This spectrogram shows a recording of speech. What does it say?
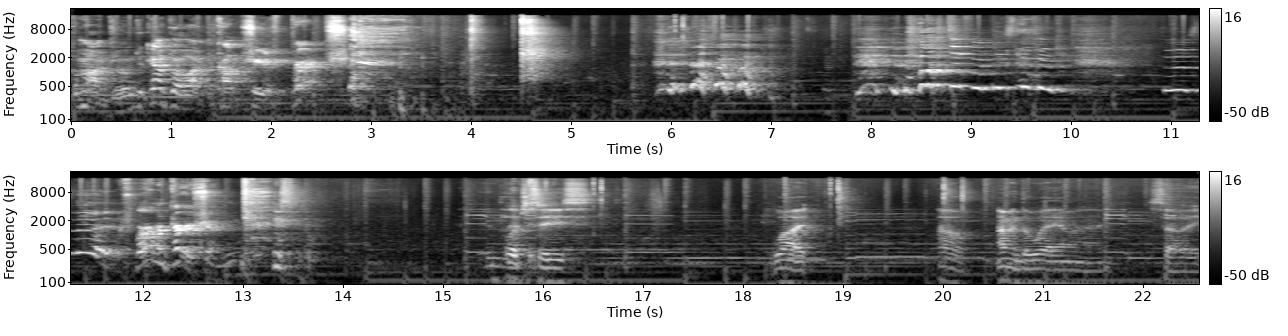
Come on, dude, you can't go like the Kamoshida's bitch. what the fuck was that? What was Experimentation. Ellipses. What? Oh, I'm in the way, aren't I? Sorry.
